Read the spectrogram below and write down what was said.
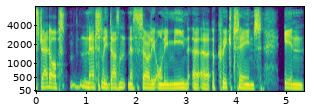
StratOps naturally doesn't necessarily only mean a, a quick change in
